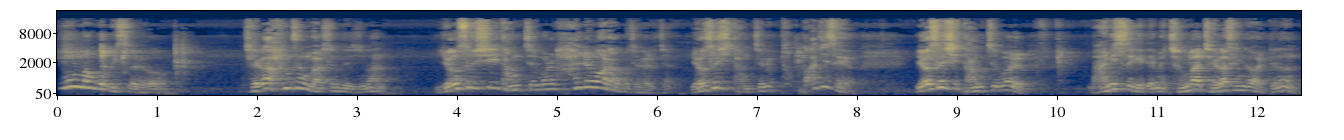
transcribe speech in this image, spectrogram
쉬운 방법이 있어요. 제가 항상 말씀드리지만 6시 당점을 활용하라고 제가 그랬잖아요. 6시 당점에 푹 빠지세요. 6시 당점을 많이 쓰게 되면 정말 제가 생각할 때는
